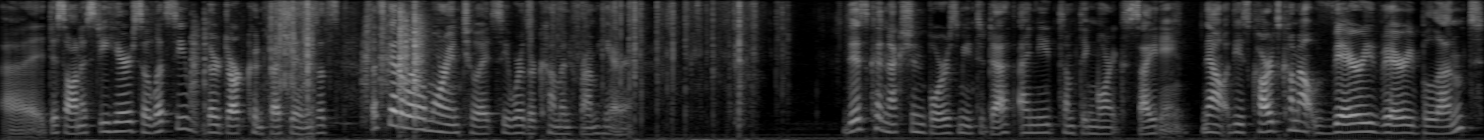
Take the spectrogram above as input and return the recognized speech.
uh, dishonesty here. So let's see their dark confessions. Let's let's get a little more into it. See where they're coming from here. This connection bores me to death. I need something more exciting. Now, these cards come out very, very blunt,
